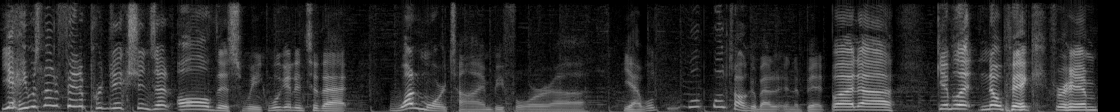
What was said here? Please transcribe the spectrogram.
yeah, he was not a fan of predictions at all this week. We'll get into that one more time before, uh, yeah, we'll, we'll we'll talk about it in a bit. But uh, Giblet, no pick for him.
